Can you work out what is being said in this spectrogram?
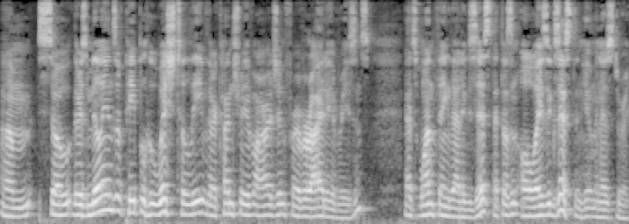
Um, so there's millions of people who wish to leave their country of origin for a variety of reasons. That's one thing that exists. That doesn't always exist in human history.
